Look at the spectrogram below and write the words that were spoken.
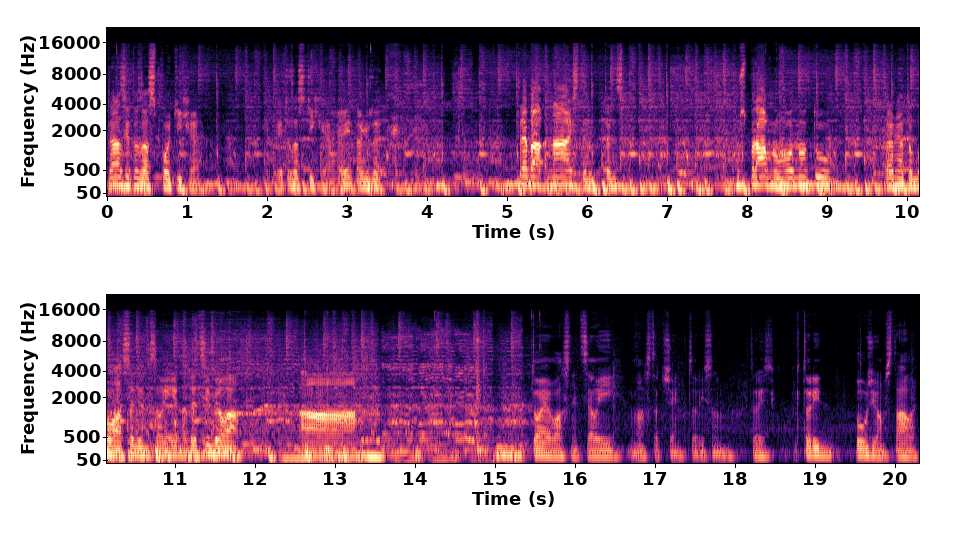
Teraz je to zase potiché. Je to zase tiché, hej, takže treba nájsť ten, ten tú správnu hodnotu. Pre mňa to bola 7,1 decibela a to je vlastne celý master chain, ktorý, som, ktorý, ktorý používam stále.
